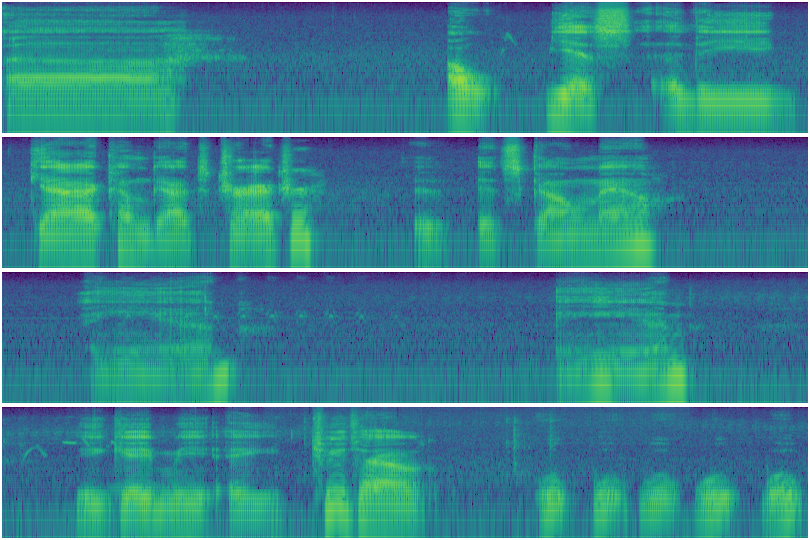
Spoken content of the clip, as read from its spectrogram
Uh, oh, yes, the guy come got the tractor. It, it's gone now. And, and, he gave me a 2000 whoop, whoop, whoop, whoop, whoop,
